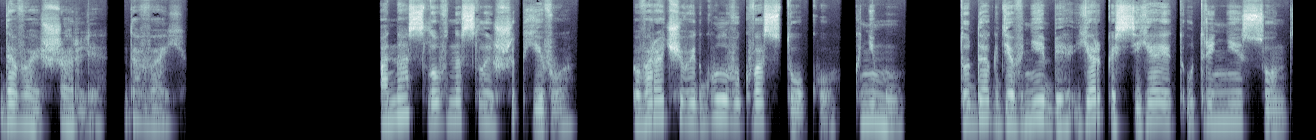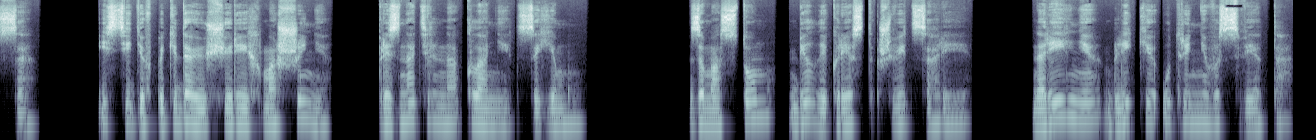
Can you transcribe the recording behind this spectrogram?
«Давай, Шарли, давай». Она словно слышит его, поворачивает голову к востоку, к нему, туда, где в небе ярко сияет утреннее солнце, и, сидя в покидающей рейх машине, признательно кланяется ему. За мостом белый крест Швейцарии, на Рейне блики утреннего света.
